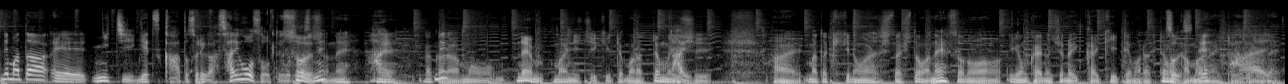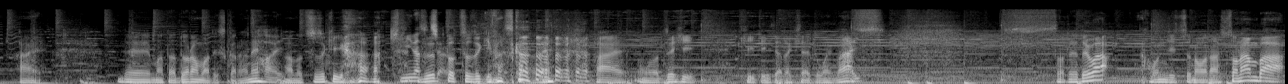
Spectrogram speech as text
でまた、えー日月火とそれが再放送というこそうとですね。ですよね、ははいい、だからもうね毎日聞いてもらってもいいし、はい。また聞き逃した人はねその4回のうちの1回聞いてもらっても構わないということで。はいでまたドラマですからね、はい。あの続きが 気になっちゃう。ずっと続きますからね、はい、もうぜひ聞いていただきたいと思います、それでは本日のラストナンバ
